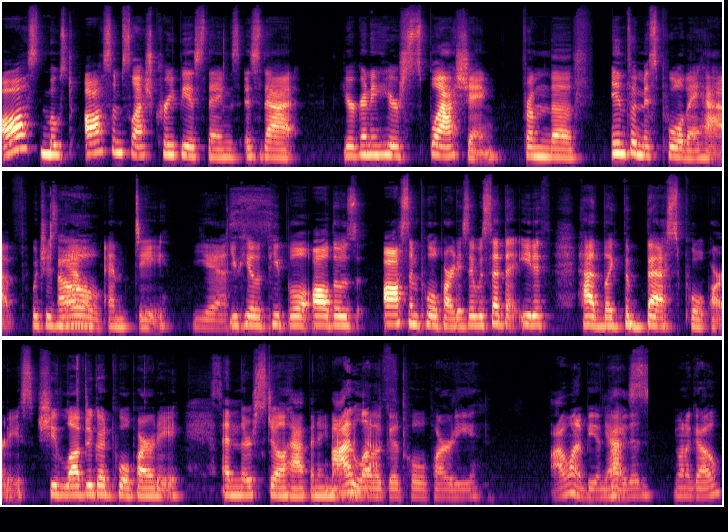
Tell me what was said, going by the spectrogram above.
awesome, most awesome slash creepiest things is that you're going to hear splashing from the infamous pool they have, which is now oh, empty. Yes. You hear the people, all those awesome pool parties. It was said that Edith had like the best pool parties. She loved a good pool party, and they're still happening. I love death. a good pool party. I want to be invited. Yes. You want to go?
